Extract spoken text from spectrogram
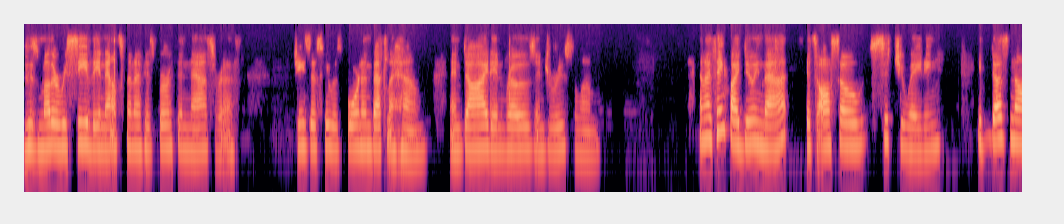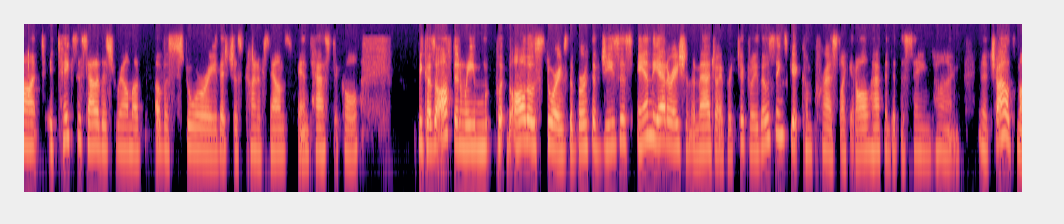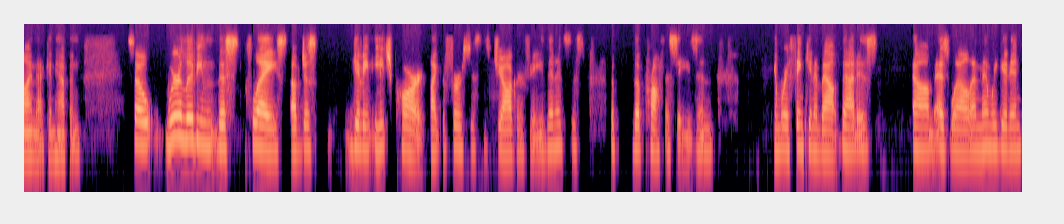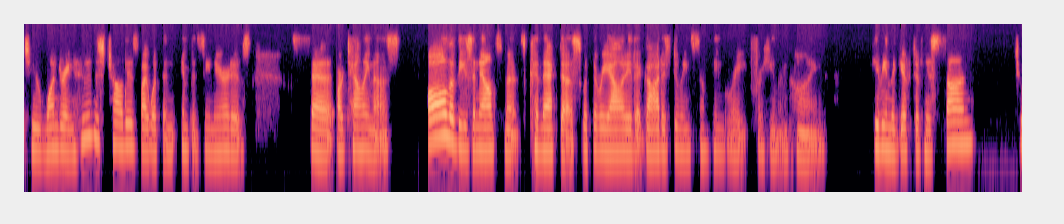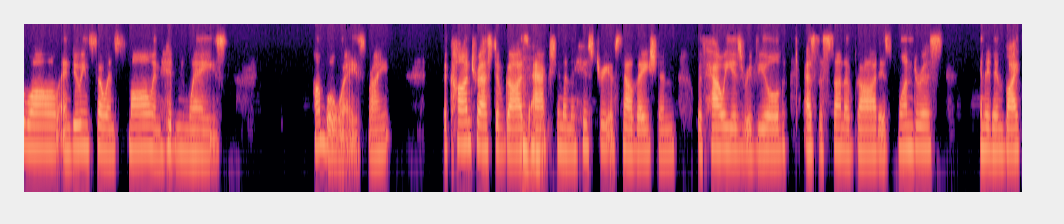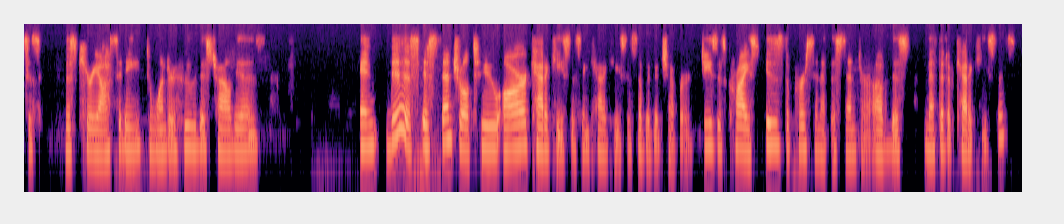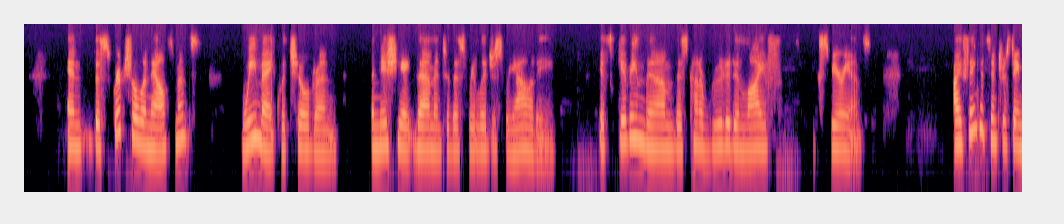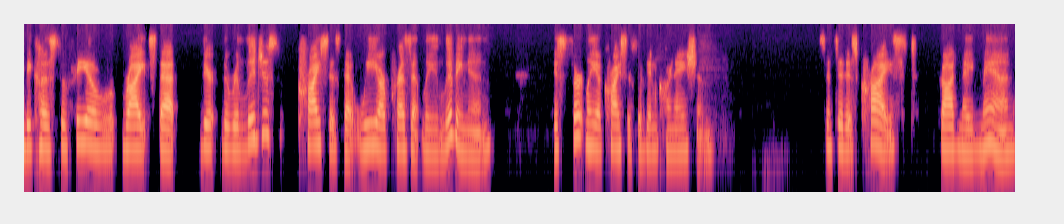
whose mother received the announcement of his birth in Nazareth, Jesus, who was born in Bethlehem and died and rose in Jerusalem. And I think by doing that, it's also situating. It does not, it takes us out of this realm of, of a story that just kind of sounds fantastical. Because often we put all those stories, the birth of Jesus and the adoration of the Magi, particularly, those things get compressed like it all happened at the same time. In a child's mind, that can happen. So we're living this place of just giving each part, like the first is this geography, then it's this the, the prophecies, and and we're thinking about that as um, as well. And then we get into wondering who this child is by what the infancy narratives said, are telling us. All of these announcements connect us with the reality that God is doing something great for humankind, giving the gift of his son to all and doing so in small and hidden ways, humble ways, right? The contrast of God's mm-hmm. action in the history of salvation with how he is revealed as the Son of God is wondrous, and it invites us this curiosity to wonder who this child is. And this is central to our catechesis and catechesis of the Good Shepherd. Jesus Christ is the person at the center of this method of catechesis. And the scriptural announcements we make with children initiate them into this religious reality. it's giving them this kind of rooted in life experience. I think it's interesting because Sophia writes that the, the religious crisis that we are presently living in is certainly a crisis of incarnation. Since it is Christ, God made man,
